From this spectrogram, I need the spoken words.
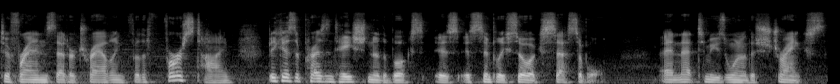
to friends that are traveling for the first time because the presentation of the books is is simply so accessible and that to me is one of the strengths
